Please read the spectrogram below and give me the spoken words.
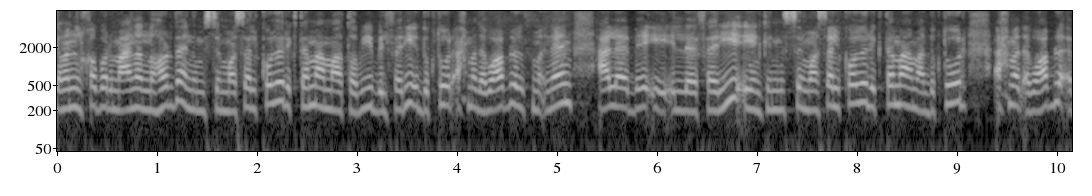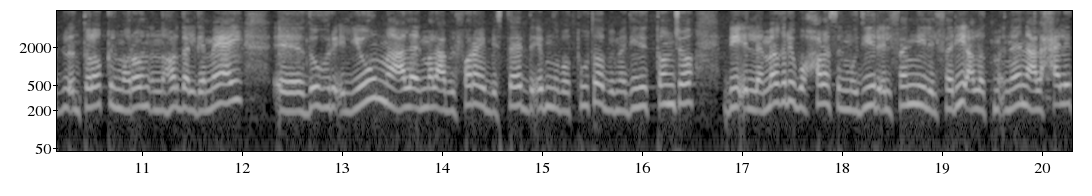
كمان الخبر معانا النهارده إنه مستر مارسيل كولر اجتمع مع طبيب الفريق الدكتور أحمد أبو عبله للاطمئنان على باقي الفريق. يمكن مستر مارسيل كولر اجتمع مع الدكتور أحمد أبو عبله قبل انطلاق المران النهارده الجماعي آه، ظهر اليوم على الملعب الفرعي باستاد ابن بطوطة بمدينة طنجة بالمغرب وحرص المدير الفني للفريق على اطمئنان على حالة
